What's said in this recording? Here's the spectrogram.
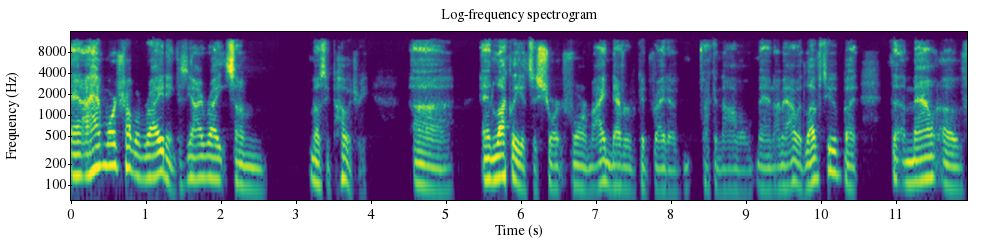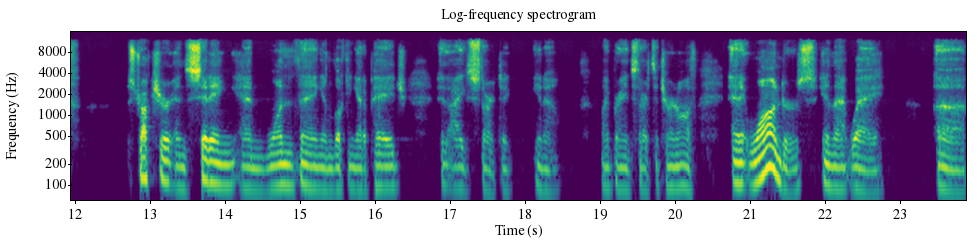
and I have more trouble writing because you know I write some mostly poetry, uh, and luckily it's a short form. I never could write a fucking novel, man. I mean, I would love to, but the amount of structure and sitting and one thing and looking at a page, uh, I start to, you know, my brain starts to turn off and it wanders in that way uh,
